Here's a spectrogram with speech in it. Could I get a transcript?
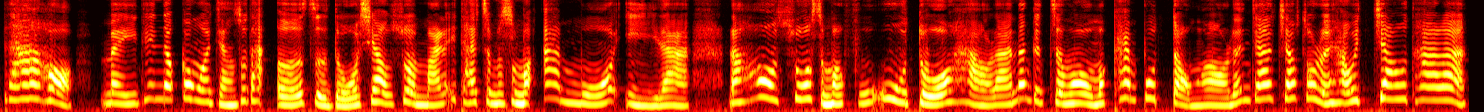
她吼每天都跟我讲说，她儿子多孝顺，买了一台什么什么按摩椅啦，然后说什么服务多好啦，那个怎么我们看不懂哦？人家销售人还会教他啦，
